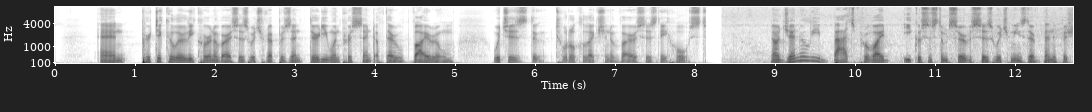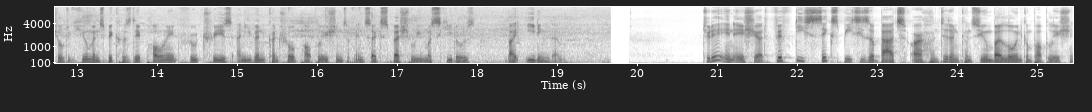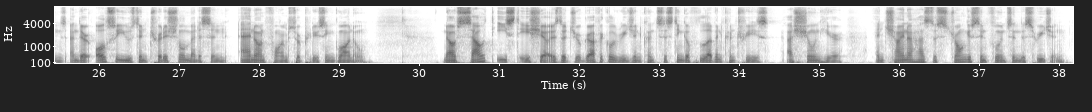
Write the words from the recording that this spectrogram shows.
and particularly coronaviruses, which represent 31% of their virome, which is the total collection of viruses they host. Now generally bats provide ecosystem services which means they're beneficial to humans because they pollinate fruit trees and even control populations of insects, especially mosquitoes, by eating them. Today in Asia, 56 species of bats are hunted and consumed by low income populations, and they're also used in traditional medicine and on farms for producing guano. Now, Southeast Asia is the geographical region consisting of 11 countries, as shown here, and China has the strongest influence in this region.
